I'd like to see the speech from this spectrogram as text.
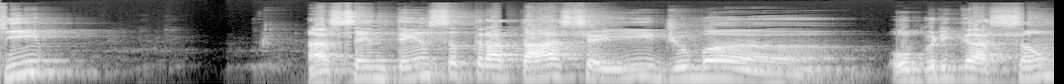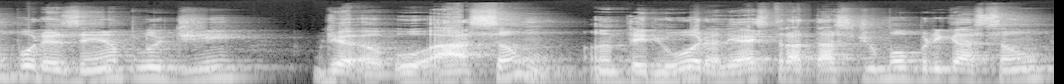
que a sentença tratasse aí de uma obrigação, por exemplo, de, de a ação anterior, aliás, tratasse de uma obrigação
